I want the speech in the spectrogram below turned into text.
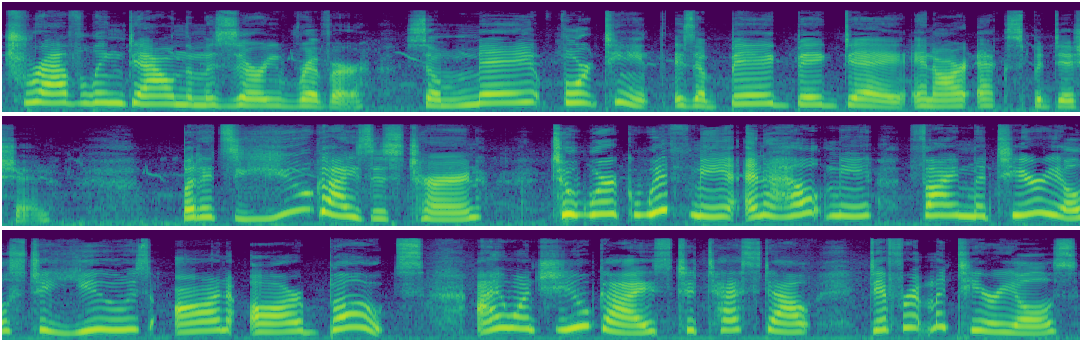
traveling down the Missouri River. So May 14th is a big, big day in our expedition. But it's you guys' turn to work with me and help me find materials to use on our boats. I want you guys to test out different materials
